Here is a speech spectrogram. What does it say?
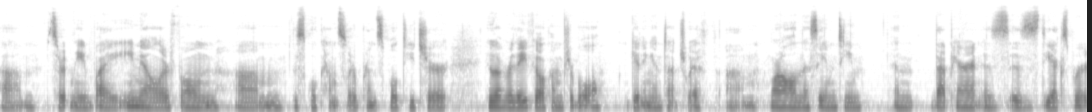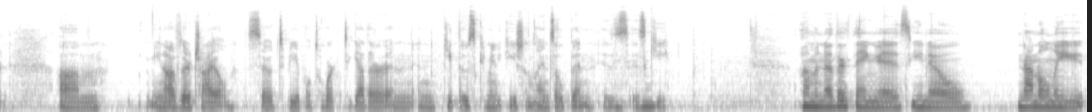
Um, certainly by email or phone, um, the school counselor, principal, teacher, whoever they feel comfortable getting in touch with. Um, we're all on the same team, and that parent is is the expert um, you know, of their child. So to be able to work together and, and keep those communication lines open is, is key. Um, another thing is, you know, not only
